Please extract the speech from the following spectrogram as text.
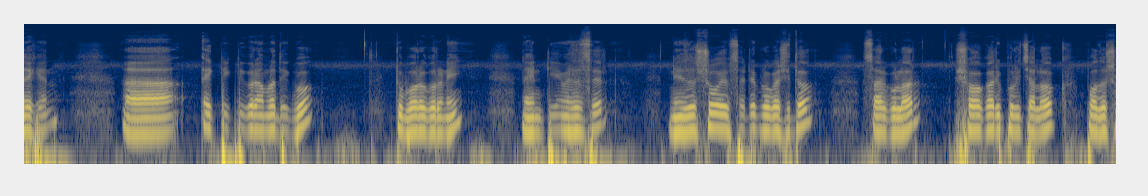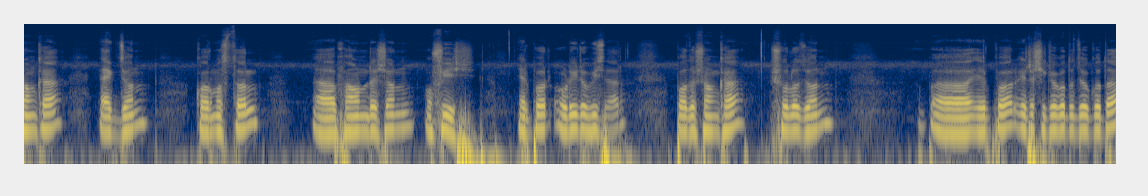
দেখেন একটি একটি করে আমরা দেখব। একটু বড় করে নেই। দেখেন টিএমএসএস এর নিজস্ব ওয়েবসাইটে প্রকাশিত সার্কুলার সহকারী পরিচালক, পদসংখ্যা, একজন কর্মস্থল ফাউন্ডেশন অফিস এরপর অডিট অফিসার পদসংখ্যা ষোলো জন। এরপর এটা শিক্ষাগত যোগ্যতা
